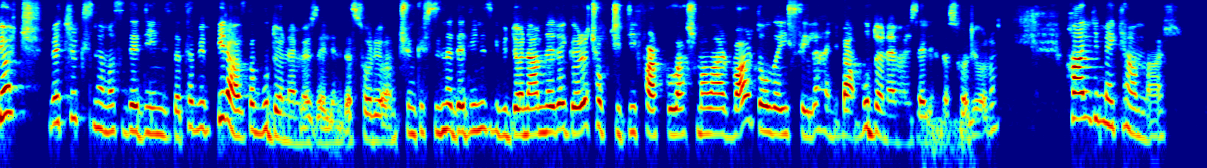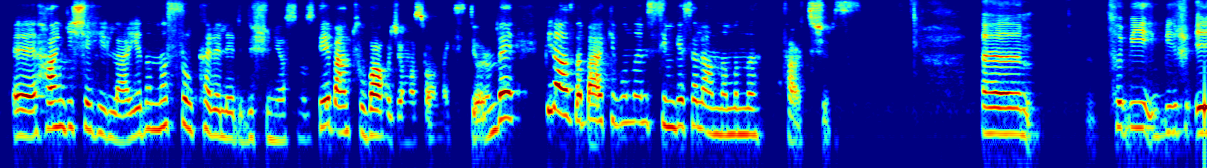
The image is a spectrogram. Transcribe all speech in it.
göç ve Türk sineması dediğinizde tabii biraz da bu dönem özelinde soruyorum. Çünkü sizin de dediğiniz gibi dönemlere göre çok ciddi farklılaşmalar var. Dolayısıyla hani ben bu dönem özelinde soruyorum. Hangi mekanlar, e, hangi şehirler ya da nasıl kareleri düşünüyorsunuz diye ben Tuğba hocama sormak istiyorum. Ve biraz da belki bunların simgesel anlamını tartışırız. Ee, tabii bir e,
